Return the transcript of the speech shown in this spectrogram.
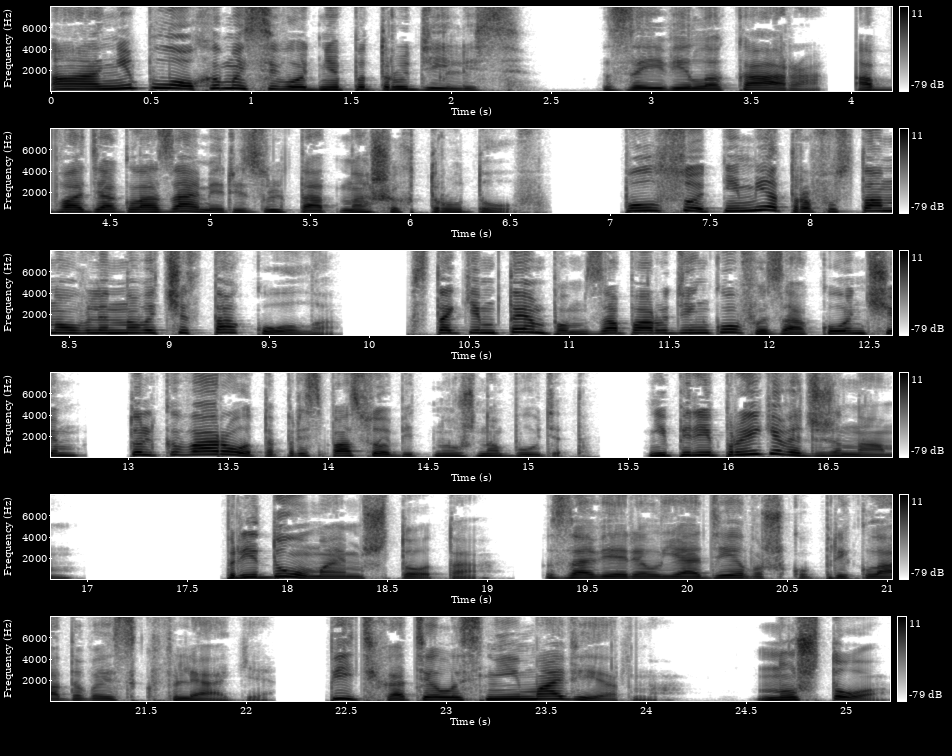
«А неплохо мы сегодня потрудились», — заявила Кара, обводя глазами результат наших трудов. «Полсотни метров установленного чистокола. С таким темпом за пару деньков и закончим. Только ворота приспособить нужно будет. Не перепрыгивать же нам?» «Придумаем что-то», — заверил я девушку, прикладываясь к фляге. Пить хотелось неимоверно. «Ну что,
